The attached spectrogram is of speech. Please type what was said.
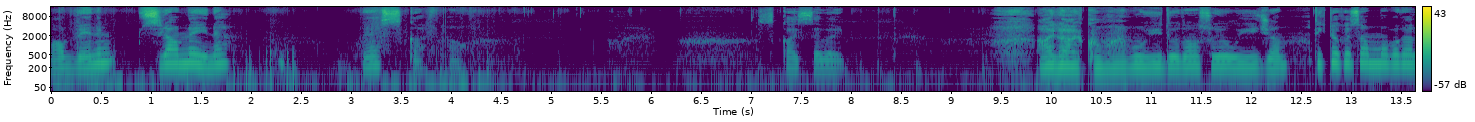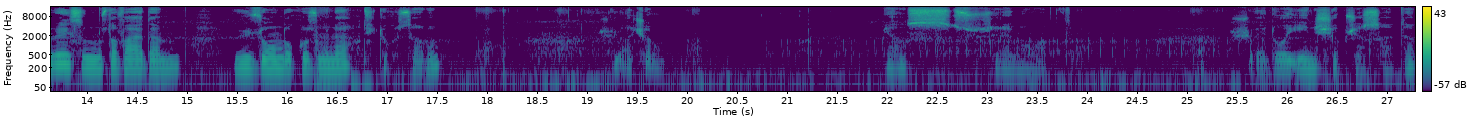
Abi benim silahım ne yine? Ne Sky tamam. Sky seveyim. Hala uykum. Bu videodan sonra uyuyacağım. TikTok hesabıma bakabilirsin Mustafa Erdem. 119 mu? TikTok hesabım. Şöyle açalım. Biraz süreme baktım. Şuraya doğru iniş yapacağız zaten.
